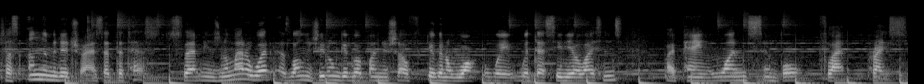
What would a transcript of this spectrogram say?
plus unlimited tries at the test. So that means no matter what, as long as you don't give up on yourself, you're going to walk away with that CDL license by paying one simple flat price.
